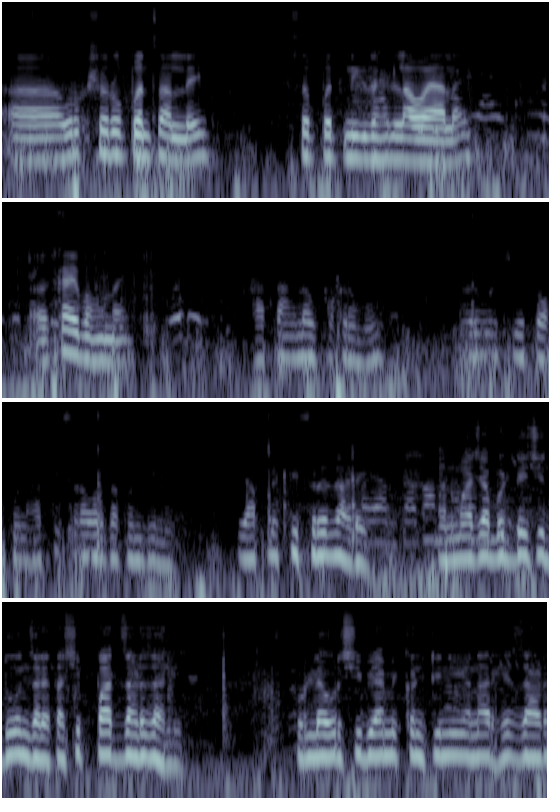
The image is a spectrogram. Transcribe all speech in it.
अं, वृक्षारोपण चाललंय. सपत्नीक झाड लावाय आलाय. अं, काय भावना आहे? हा चांगला उपक्रम आहे. दरवर्षी येतो आपण. हा तिसरा वर्धापन दिन आहे हे आपलं तिसरं झाड आहे. आणि माझ्या बड्डेची दोन झाल्यात. अशी पाच झाडं झाली. पुढल्या वर्षी बी आम्ही कंटिन्यू येणार हे झाड.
